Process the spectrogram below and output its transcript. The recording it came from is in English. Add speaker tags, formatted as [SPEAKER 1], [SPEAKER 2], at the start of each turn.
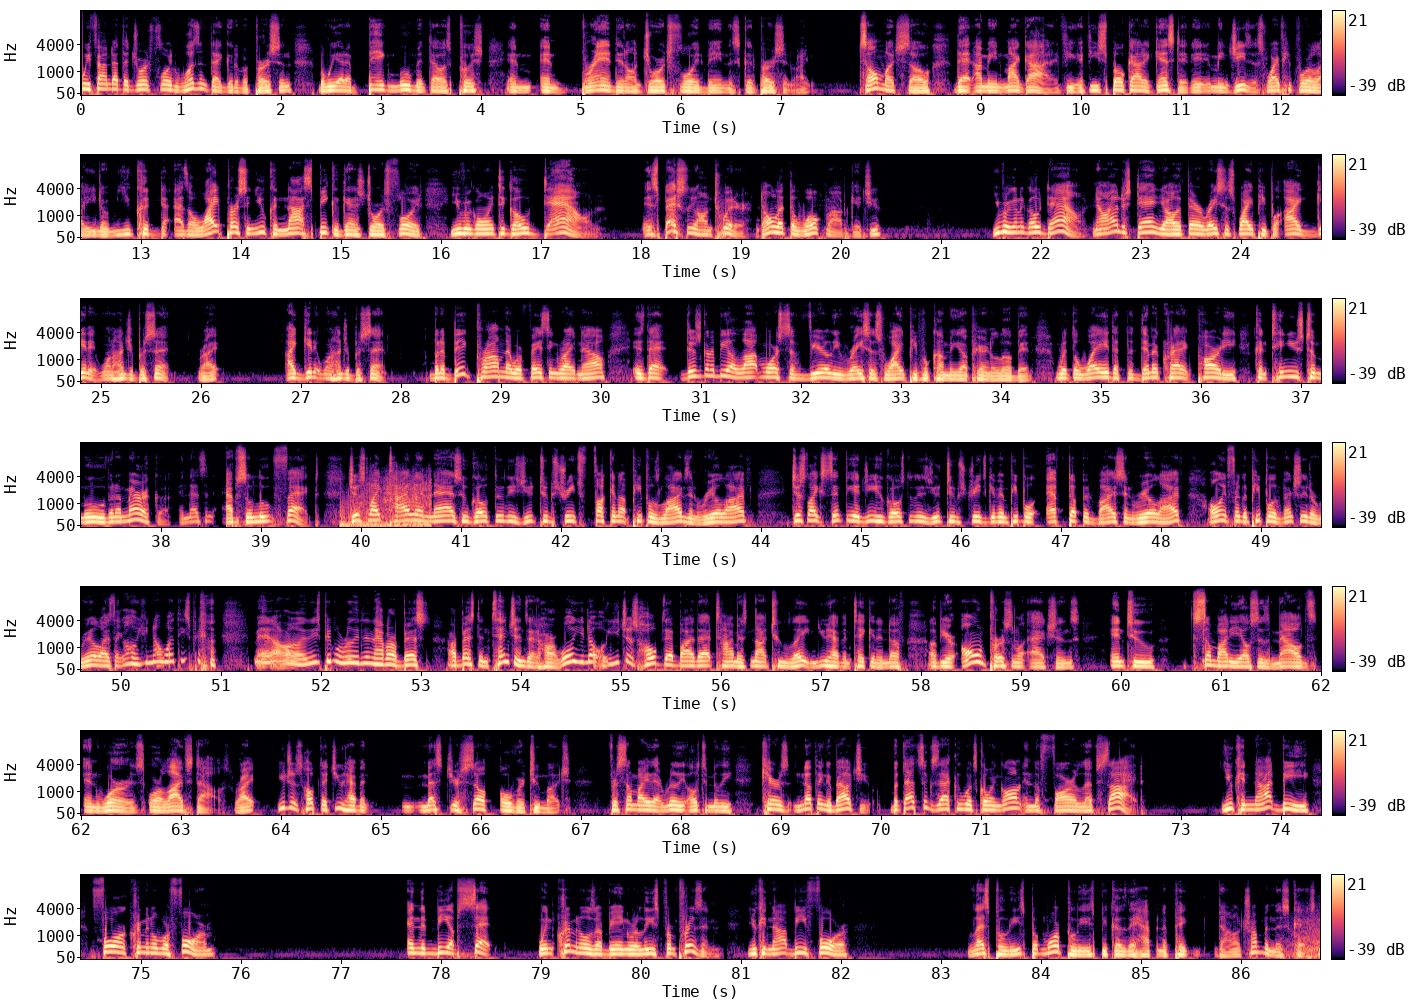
[SPEAKER 1] We found out that George Floyd wasn't that good of a person, but we had a big movement that was pushed and and branded on George Floyd being this good person, right? So much so that I mean, my God, if you if you spoke out against it, I mean, Jesus, white people were like, you know, you could as a white person, you could not speak against George Floyd. You were going to go down, especially on Twitter. Don't let the woke mob get you. You were going to go down. Now I understand y'all that there are racist white people. I get it 100%, right? I get it 100%. But a big problem that we're facing right now is that there's going to be a lot more severely racist white people coming up here in a little bit with the way that the Democratic Party continues to move in America. And that's an absolute fact. Just like Tyler and Naz, who go through these YouTube streets fucking up people's lives in real life, just like Cynthia G, who goes through these YouTube streets giving people effed up advice in real life, only for the people eventually to realize, like, oh, you know what, these people, man, know, these people really didn't have our best our best intentions at heart. Well, you know, you just hope that by that time it's not too late and you haven't taken enough of your own personal actions into somebody else's mouths and words or lifestyles, right? You just hope that you haven't messed yourself over too much for somebody that really ultimately cares nothing about you. But that's exactly what's going on in the far left side. You cannot be for criminal reform and then be upset when criminals are being released from prison. You cannot be for less police, but more police because they happen to pick Donald Trump in this case.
